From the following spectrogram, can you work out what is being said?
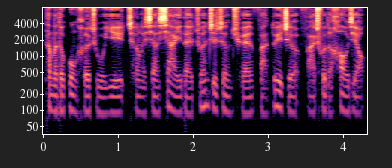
他们的共和主义成了向下一代专制政权反对者发出的号角。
